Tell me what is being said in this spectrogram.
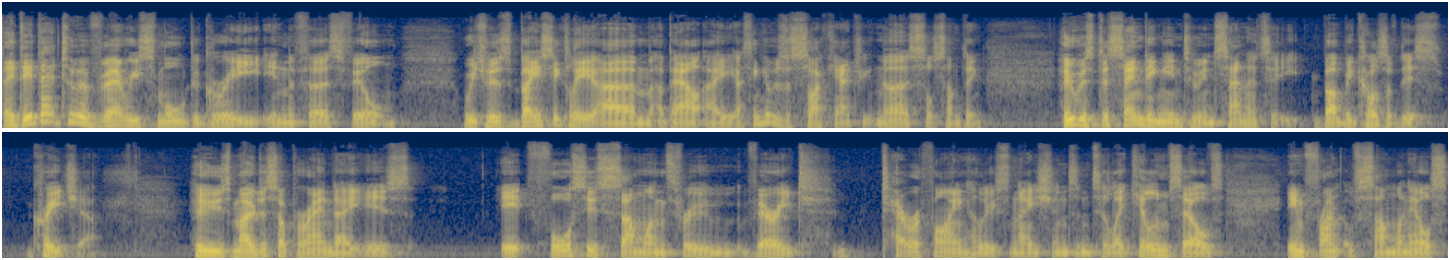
They did that to a very small degree in the first film, which was basically um, about a, I think it was a psychiatric nurse or something, who was descending into insanity, but because of this creature, whose modus operandi is it forces someone through very t- terrifying hallucinations until they kill themselves in front of someone else,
